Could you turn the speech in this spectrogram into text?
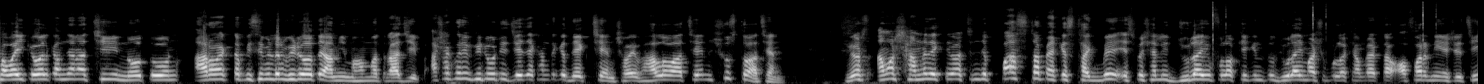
সবাইকে ওয়েলকাম জানাচ্ছি নতুন আরও একটা পিসি বিল্ডার ভিডিওতে আমি মোহাম্মদ রাজীব। আশা করি ভিডিওটি যে যেখান থেকে দেখছেন, সবাই ভালো আছেন, সুস্থ আছেন। আমার সামনে দেখতে পাচ্ছেন যে পাঁচটা প্যাকেজ থাকবে স্পেশালি জুলাই উপলক্ষে, কিন্তু জুলাই মাস উপলক্ষে আমরা একটা অফার নিয়ে এসেছি।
